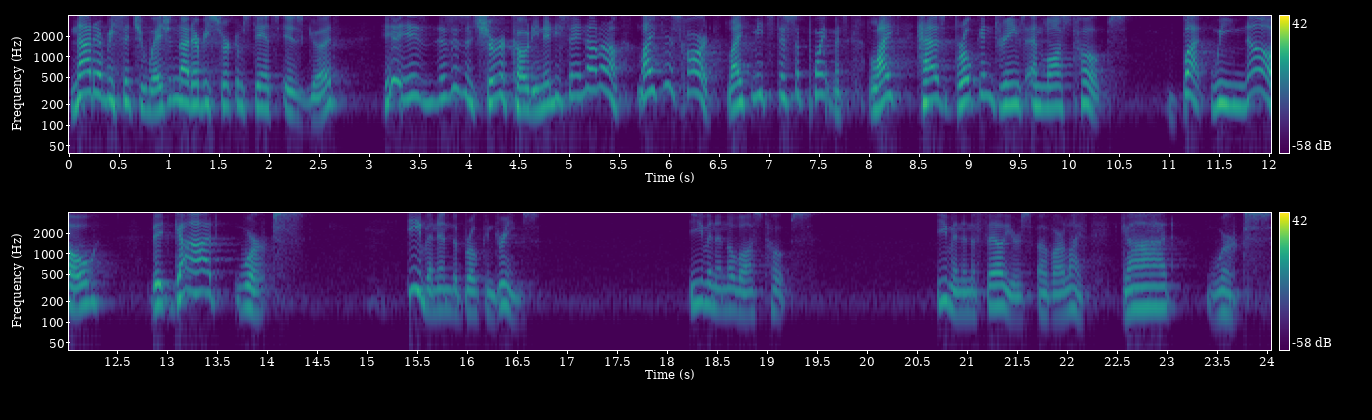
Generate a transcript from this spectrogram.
Not every situation, not every circumstance is good. Is, this isn't sugarcoating it. He's saying, no, no, no. Life is hard. Life meets disappointments. Life has broken dreams and lost hopes. But we know that God works even in the broken dreams, even in the lost hopes, even in the failures of our life. God works.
